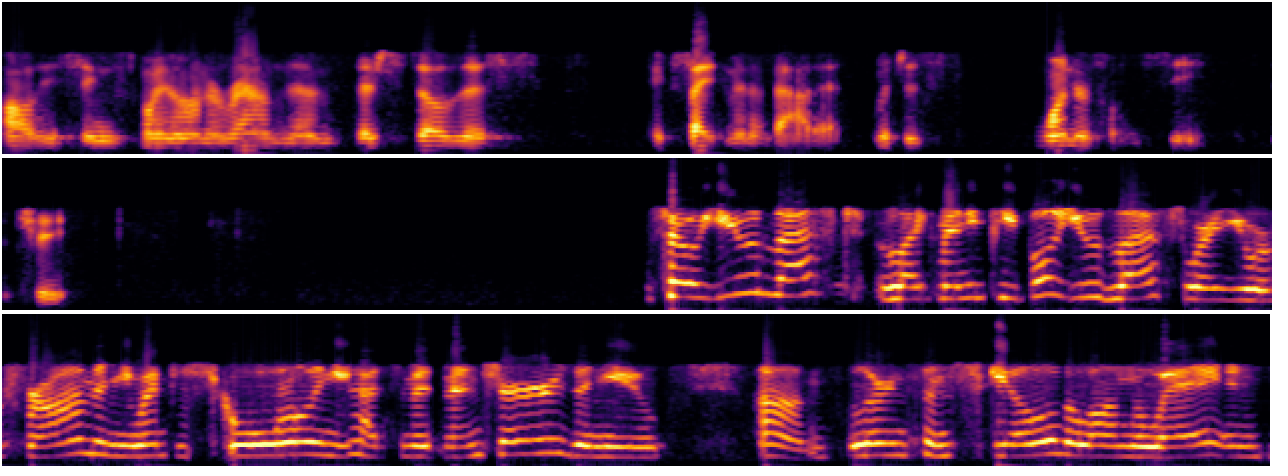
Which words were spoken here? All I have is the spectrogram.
all these things going on around them. There's still this excitement about it, which is wonderful to see. It's a treat. So you left, like many people, you left where you were from, and you went to school, and you had some adventures, and you um, learned some skills along the way, and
